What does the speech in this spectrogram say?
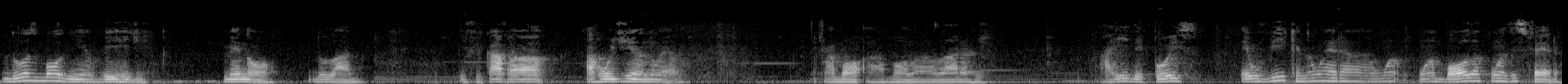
duas bolinhas verde menor do lado. E ficava arrodeando ela. A, bo a bola laranja. Aí depois eu vi que não era uma, uma bola com as esferas.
